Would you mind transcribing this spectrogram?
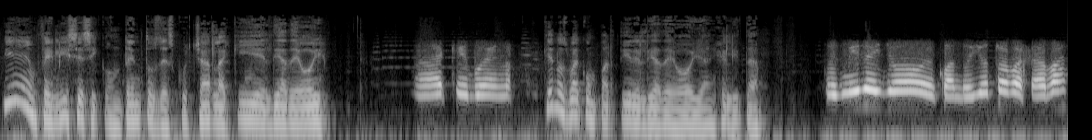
Bien, felices y contentos de escucharla aquí el día de hoy. Ah, qué bueno. ¿Qué nos va a compartir el día de hoy, Angelita? Pues mire, yo eh, cuando yo trabajaba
